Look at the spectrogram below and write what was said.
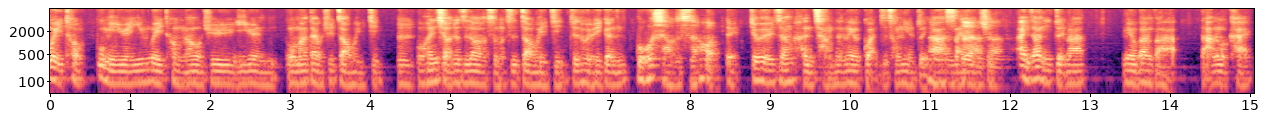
胃痛，不明原因胃痛，然后我去医院，我妈带我去照胃镜。嗯，我很小就知道什么是照胃镜，就是会有一根，国小的时候，对，就会有一张很长的那个管子从你的嘴巴啊塞进去。对啊对啊。啊，你知道你嘴巴没有办法打那么开，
